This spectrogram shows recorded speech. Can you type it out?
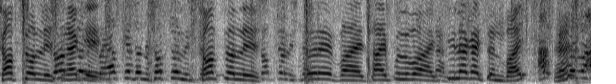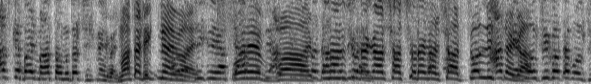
সব চল্লিশ নাকি? সব চল্লিশ। ওরে ভাই সাইফুল ভাই কি লাগাইছেন ভাই? আজকের হ্যাঁ? আজকে ভাই মাথা মুথা ঠিক নাই ভাই। মাথা ঠিক নাই ভাই? আজকে- ওরে আজকে- আজকে ভাই পনেরোশো টাকা সাতশো টাকার ষাট চল্লিশ টাকা। বলছি কথা বলছি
